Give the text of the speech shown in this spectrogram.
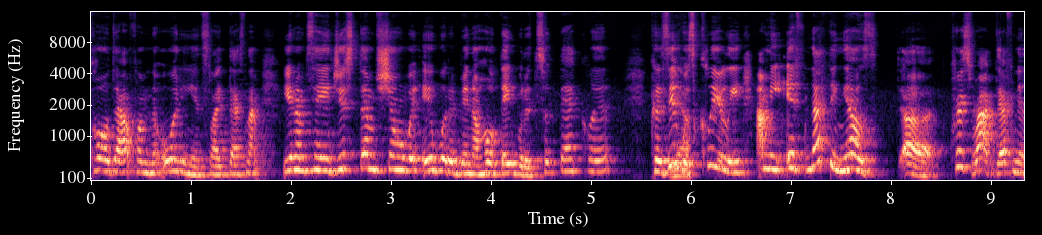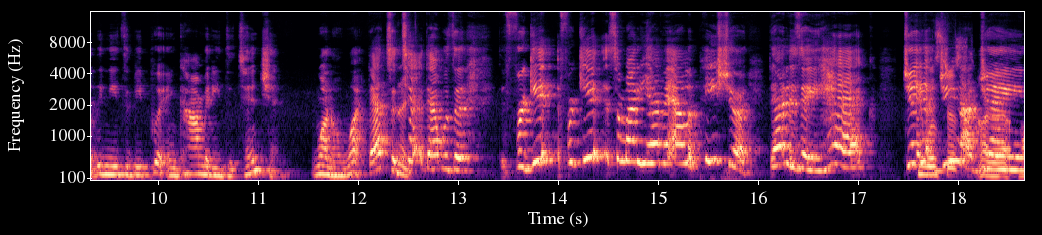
called out from the audience. Like that's not, you know what I'm saying? Just them showing what it would have been a hope they would have took that clip because it yeah. was clearly. I mean, if nothing else, uh, Chris Rock definitely needs to be put in comedy detention. One on one. That's a right. te- that was a forget forget somebody having alopecia. That is a hack. G.I. Jane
